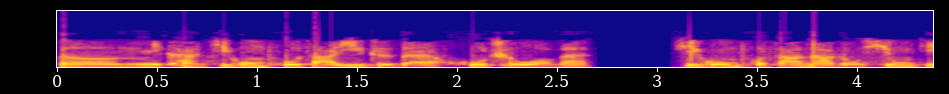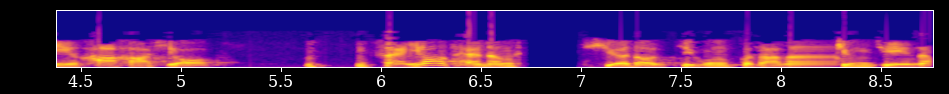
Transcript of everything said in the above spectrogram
嗯、你看济公菩萨一直在护持我们，济公菩萨那种胸襟哈哈笑，嗯 怎样才能学到济公菩萨的胸襟呢？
